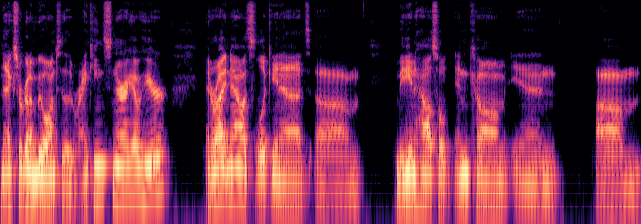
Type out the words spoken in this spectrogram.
Next, we're going to move on to the ranking scenario here. And right now it's looking at um, median household income in um,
